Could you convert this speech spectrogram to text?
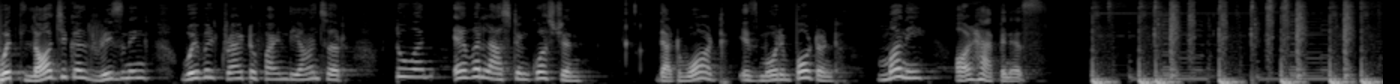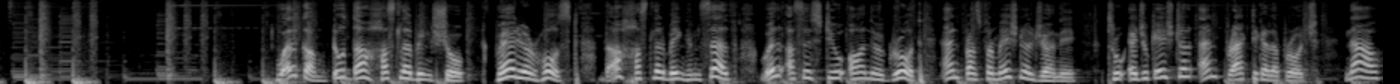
With logical reasoning, we will try to find the answer to an everlasting question that what is more important, money or happiness? Welcome to the Hustler Bing Show, where your host, the Hustler Bing himself, will assist you on your growth and transformational journey through educational and practical approach. Now,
